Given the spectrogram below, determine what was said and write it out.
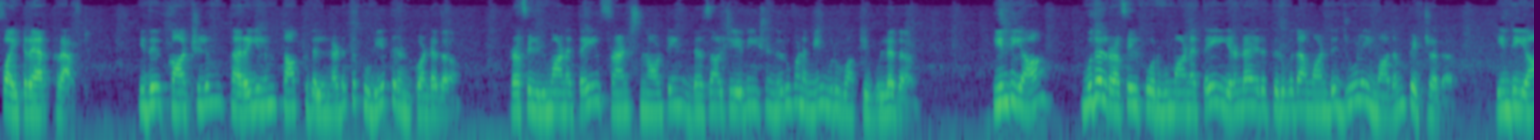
ஃபைட்டர் ஏர்கிராஃப்ட். இது காற்றிலும் தரையிலும் தாக்குதல் நடத்தக்கூடிய திறன் கொண்டது. ரஃபேல் விமானத்தை பிரான்ஸ் நாட்டின் டெசால்ட் ஏவியேஷன் நிறுவனமே உருவாக்கி உள்ளது இந்தியா முதல் ரஃபேல் போர் விமானத்தை இரண்டாயிரத்து இருபதாம் ஆண்டு ஜூலை மாதம் பெற்றது. இந்தியா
